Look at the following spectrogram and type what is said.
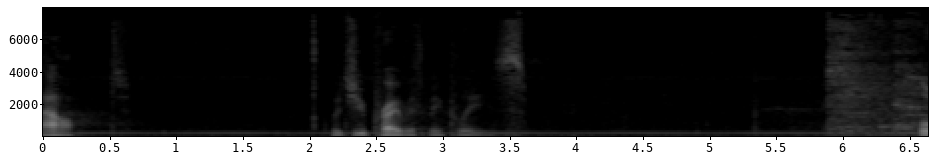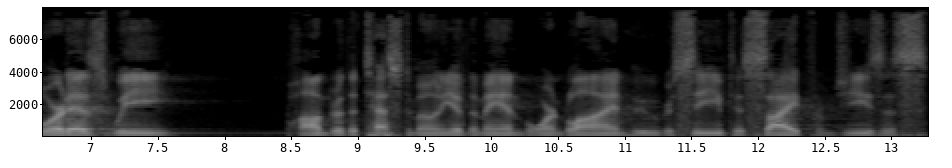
out. Would you pray with me, please? Lord, as we ponder the testimony of the man born blind who received his sight from Jesus,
